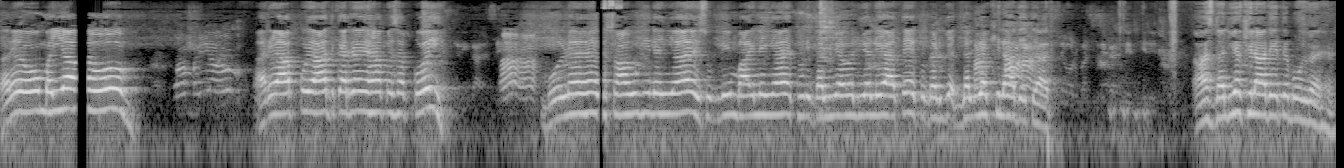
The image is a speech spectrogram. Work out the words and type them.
अरे ओम भैया ओम। अरे आपको याद कर रहे हैं यहाँ पे सब कोई? बोल रहे हैं साहू जी नहीं आए सुप्रीम भाई नहीं आए, थोड़ी दलिया वलिया ले आते तो दलिया दलिया खिला देते आज। आज दलिया खिला देते बोल रहे हैं।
